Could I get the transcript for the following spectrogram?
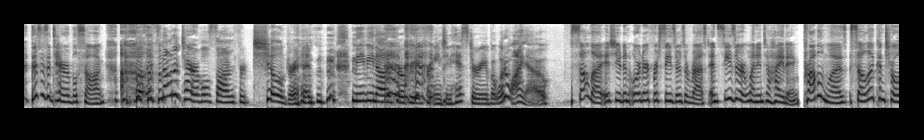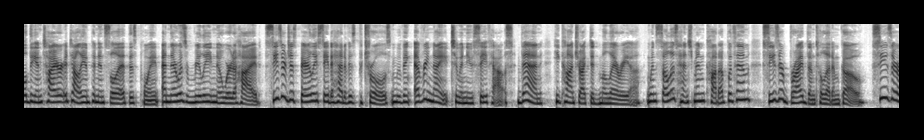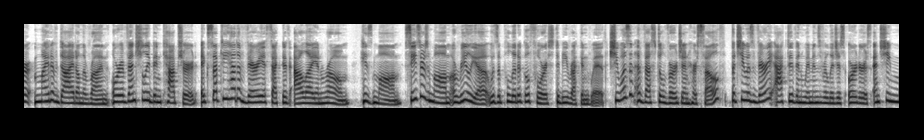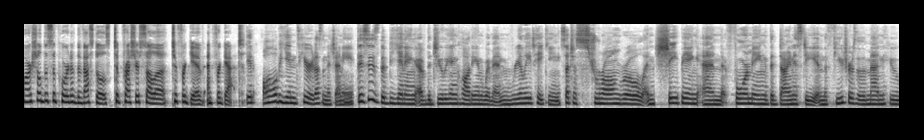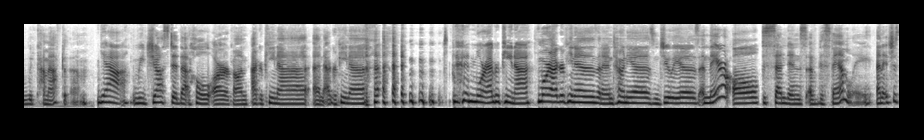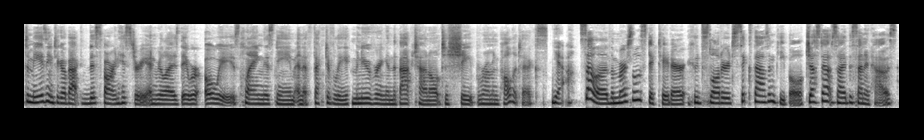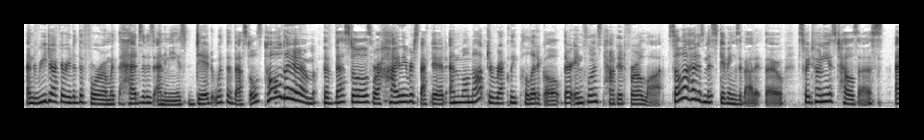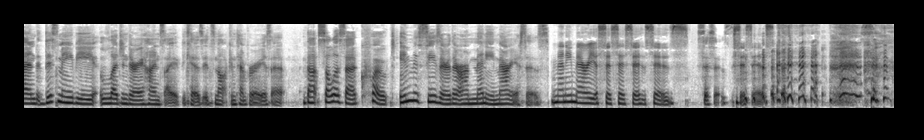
This is a terrible song. well, it's not a terrible song for children. Maybe not appropriate for ancient history, but what do I know? Sulla issued an order for Caesar's arrest, and Caesar went into hiding. Problem was, Sulla controlled the entire Italian peninsula at this point, and there was really nowhere to hide. Caesar just barely stayed ahead of his patrols, moving every night to a new safe house. Then he contracted malaria. When Sulla's henchmen caught up with him, Caesar bribed them to let him go. Caesar might have died on the run or eventually been captured, except he had a very effective ally in Rome his mom. Caesar's mom, Aurelia, was a political force to be reckoned with. She wasn't a Vestal virgin herself, but she was very active in women's religious orders, and she marshaled the support of the Vestals to pressure Sulla to forgive and forget. It all begins here, doesn't it, Jenny? This is the beginning of the Julio-Claudian women really taking such a strong role and shaping and forming the dynasty and the futures of the men who would come after them. Yeah. We just did that whole arc on Agrippina and Agrippina and, and more Agrippina. More Agrippinas and Antonias and Julias, and they are all descendants of this family. And it's just amazing to go back this far in history and realize they were always playing this game and effectively maneuvering in the back channel to shape Roman politics. Yeah. Sulla, the merciless dictator who'd slaughtered 6,000 people just outside the Senate House and redecorated the forum with the heads of his enemies, did what the Vestals told him. The Vestals were highly respected, and while not directly political, their influence counted for a lot. Sulla had his misgivings about it, though. Suetonius tells us, and this may be legendary hindsight because it's not contemporary, is it? that Sulla said, quote, In this Caesar there are many Mariuses. Many Mariuses. Sisses. Sisses.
